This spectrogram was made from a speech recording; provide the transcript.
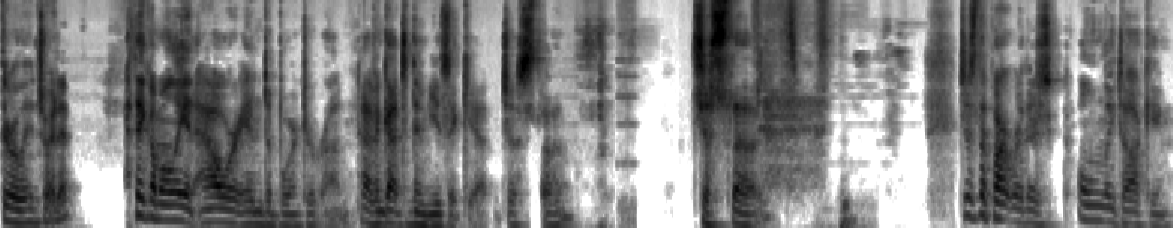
thoroughly enjoyed it. I think I'm only an hour into Born to Run. I haven't got to the music yet. Just the, just the just the part where there's only talking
